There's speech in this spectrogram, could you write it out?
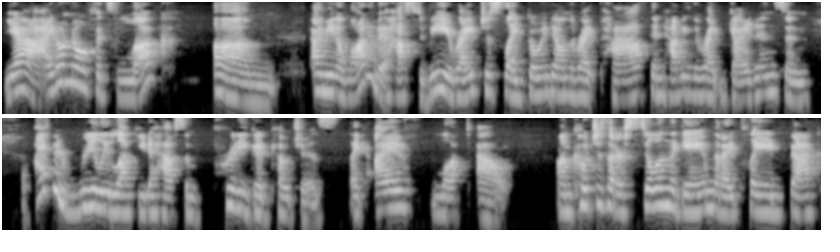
yeah, I don't know if it's luck. Um, I mean, a lot of it has to be, right? Just like going down the right path and having the right guidance. And I've been really lucky to have some pretty good coaches. Like, I've lucked out. Um, coaches that are still in the game that I played back,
